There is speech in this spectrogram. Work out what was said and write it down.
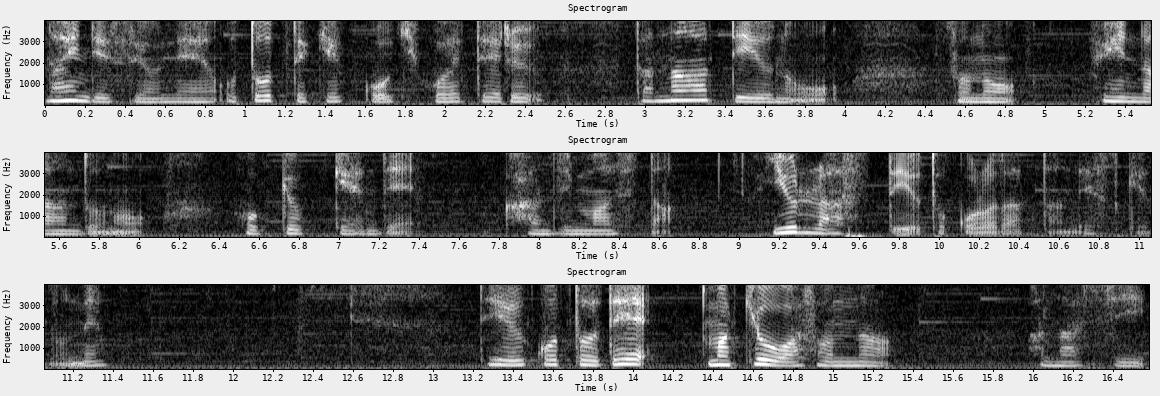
ないんですよね。音って結構聞こえてるだなっていうのをそのフィンランドの北極圏で感じました。ユッラスっていうところだったんですけどね。っていうことで、まあ、今日はそんな話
